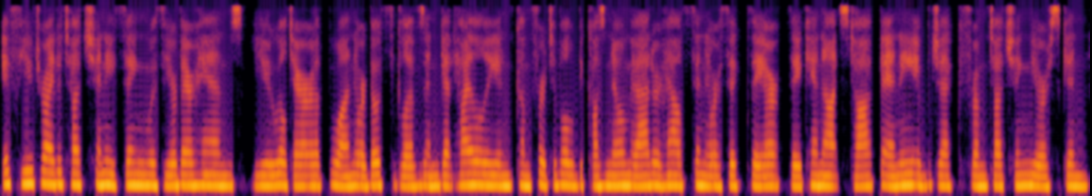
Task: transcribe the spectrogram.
If you try to touch anything with your bare hands, you will tear up one or both gloves and get highly uncomfortable because no matter how thin or thick they are, they cannot stop any object from touching your skin.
